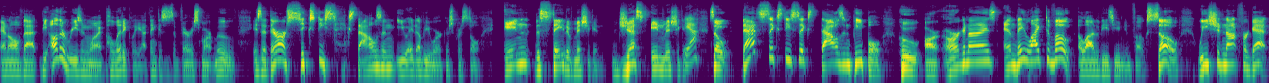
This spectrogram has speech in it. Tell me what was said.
and all of that, the other reason why politically I think this is a very smart move is that there are 66,000 UAW workers, Krystal, in the state of Michigan, just in Michigan. Yeah. So that's 66,000 people who are organized and they like to vote, a lot of these union folks. So we should not forget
